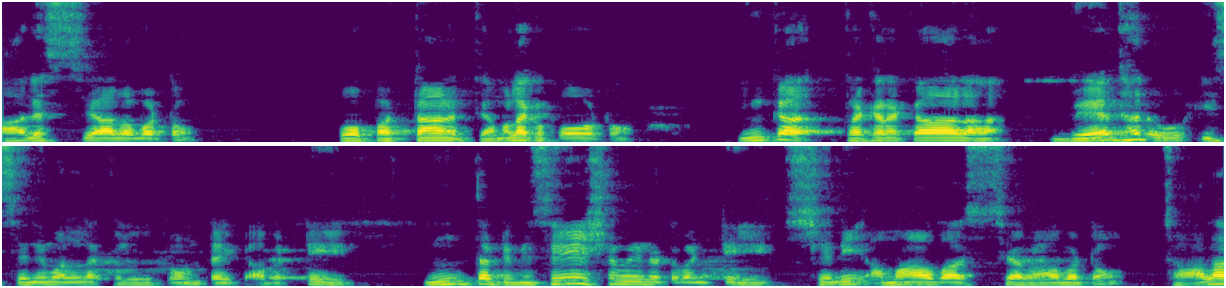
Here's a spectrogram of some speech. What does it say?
ఆలస్యాలు అవ్వటం ఓ పట్టాన తెమలకపోవటం ఇంకా రకరకాల వేధలు ఈ శని వలన కలుగుతూ ఉంటాయి కాబట్టి ఇంతటి విశేషమైనటువంటి శని అమావాస్య రావటం చాలా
